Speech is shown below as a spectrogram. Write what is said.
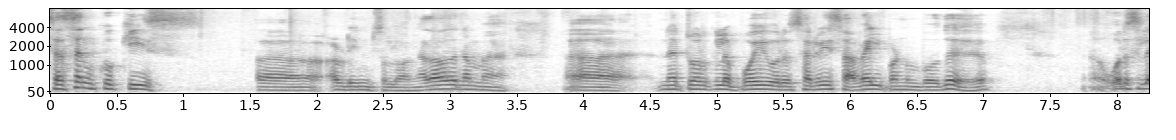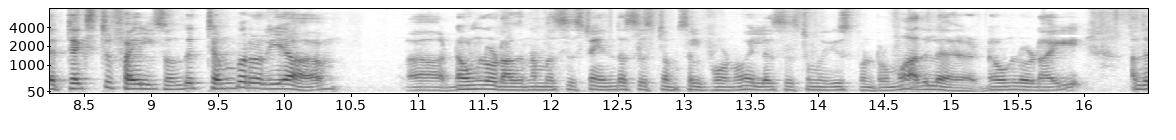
செசன் குக்கீஸ் அப்படின்னு சொல்லுவாங்க. அதாவது நம்ம uh, நெட்ஒர்க்கில் போய் ஒரு சர்வீஸ் அவைல் பண்ணும்போது ஒரு சில டெக்ஸ்ட் ஃபைல்ஸ் வந்து டெம்பரரியாக டவுன்லோட் ஆகும் நம்ம சிஸ்டம் எந்த சிஸ்டம் செல்ஃபோனோ இல்லை சிஸ்டமோ யூஸ் பண்ணுறோமோ அதில் டவுன்லோட் ஆகி அந்த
